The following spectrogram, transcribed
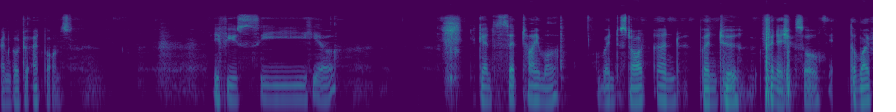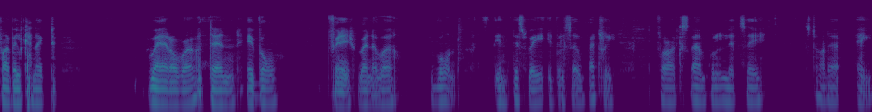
and go to advanced if you see here you can set timer when to start and when to finish. So the Wi-Fi will connect wherever then it will finish whenever you want. In this way it will save battery. For example let's say start at 8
